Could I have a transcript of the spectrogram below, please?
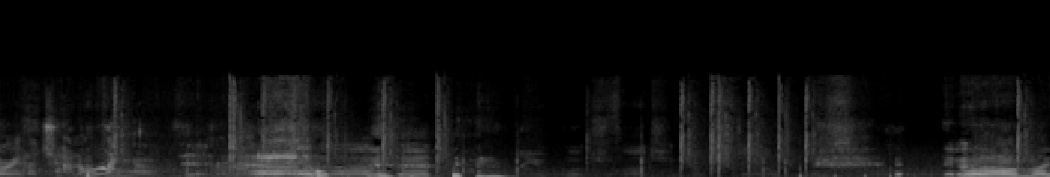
Join the channel. I have. Oh, I'm dead. my.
